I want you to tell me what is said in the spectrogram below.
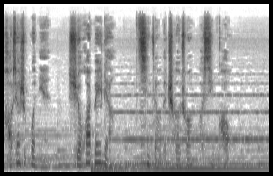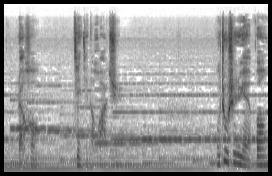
好像是过年。雪花悲凉，浸在我的车窗和心口，然后渐渐的化去。我注视着远方，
